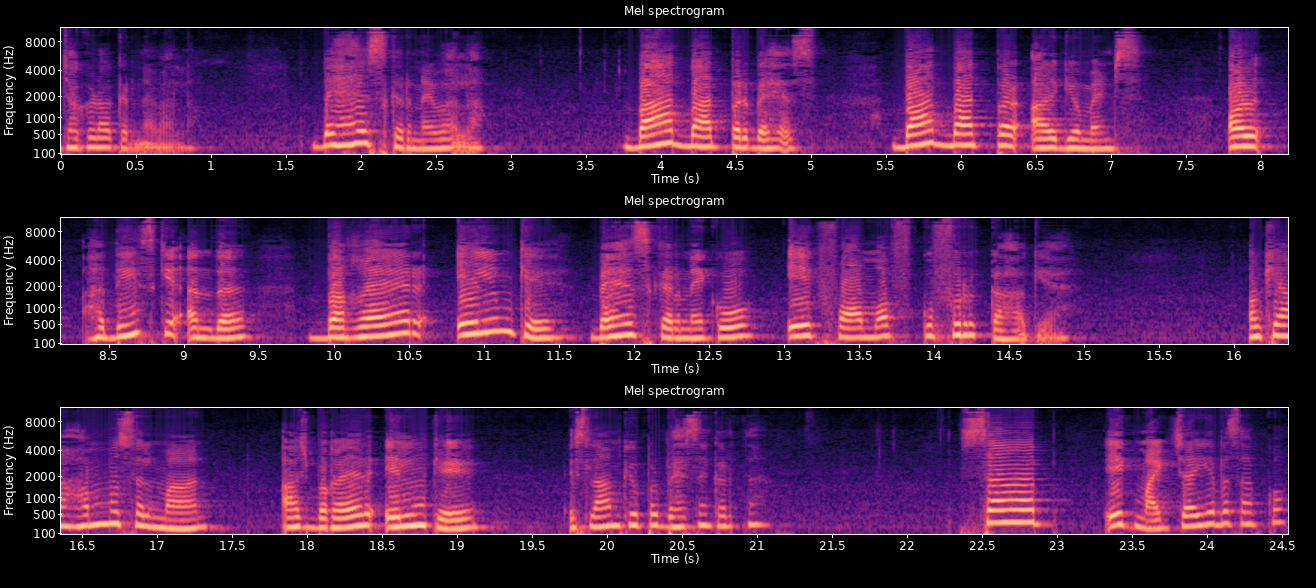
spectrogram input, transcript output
झगड़ा करने वाला, बहस करने वाला। बात बात पर बहस, बात बात पर आर्ग्यूमेंट्स और हदीस के अंदर बगैर इल्म के बहस करने को एक फॉर्म ऑफ़ कुफर कहा गया है। और क्या हम मुसलमान आज बगैर इल्म के इस्लाम के ऊपर बहसें करते हैं? सब एक माइक चाहिए बस आपको?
